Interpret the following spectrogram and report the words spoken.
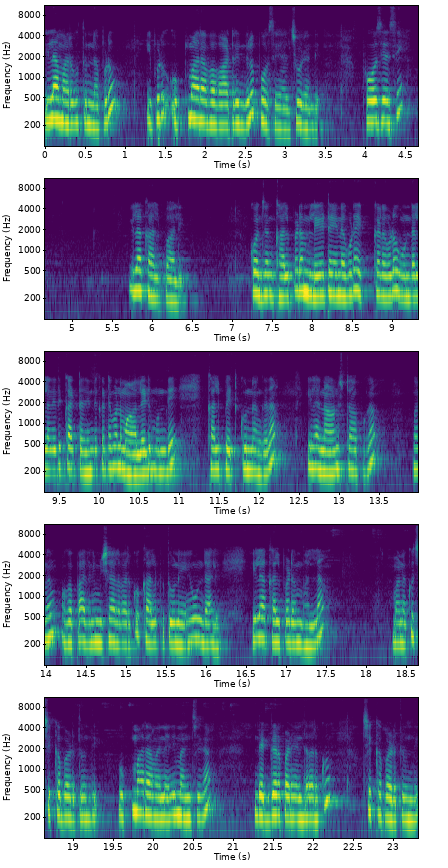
ఇలా మరుగుతున్నప్పుడు ఇప్పుడు ఉప్మా రవ్వ వాటర్ ఇందులో పోసేయాలి. చూడండి. పోసేసి ఇలా కలపాలి. కొంచెం కలపడం లేట్ అయినా కూడా ఎక్కడ కూడా ఉండలు అనేది కట్టదు. ఎందుకంటే మనం ఆల్రెడీ ముందే కలిపి పెట్టుకున్నాం కదా. ఇలా నాన్ స్టాప్గా మనం ఒక పది నిమిషాల వరకు కలుపుతూనే ఉండాలి. ఇలా కలపడం వల్ల మనకు చిక్కబడుతుంది. ఉప్మా రవ్వ అనేది మంచిగా దగ్గర పడేంత వరకు చిక్కబడుతుంది.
